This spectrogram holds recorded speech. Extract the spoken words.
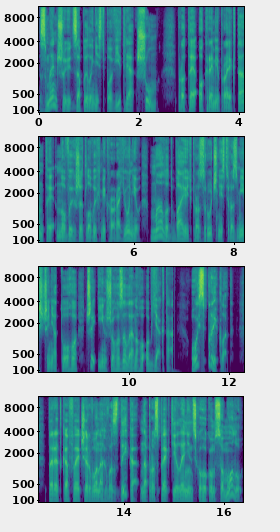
зменшують запиленість повітря, шум. Проте окремі проєктанти нових житлових мікрорайонів мало дбають про зручність розміщення того чи іншого зеленого об'єкта. Ось приклад. Перед кафе Червона гвоздика на проспекті Ленінського комсомолу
